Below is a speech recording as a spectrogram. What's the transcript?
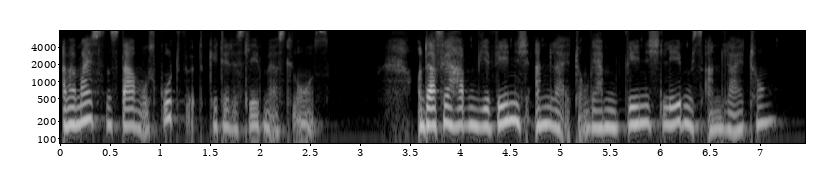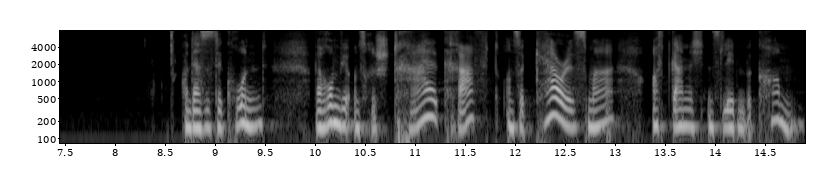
Aber meistens da, wo es gut wird, geht ja das Leben erst los. Und dafür haben wir wenig Anleitung. Wir haben wenig Lebensanleitung. Und das ist der Grund, warum wir unsere Strahlkraft, unser Charisma oft gar nicht ins Leben bekommen.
